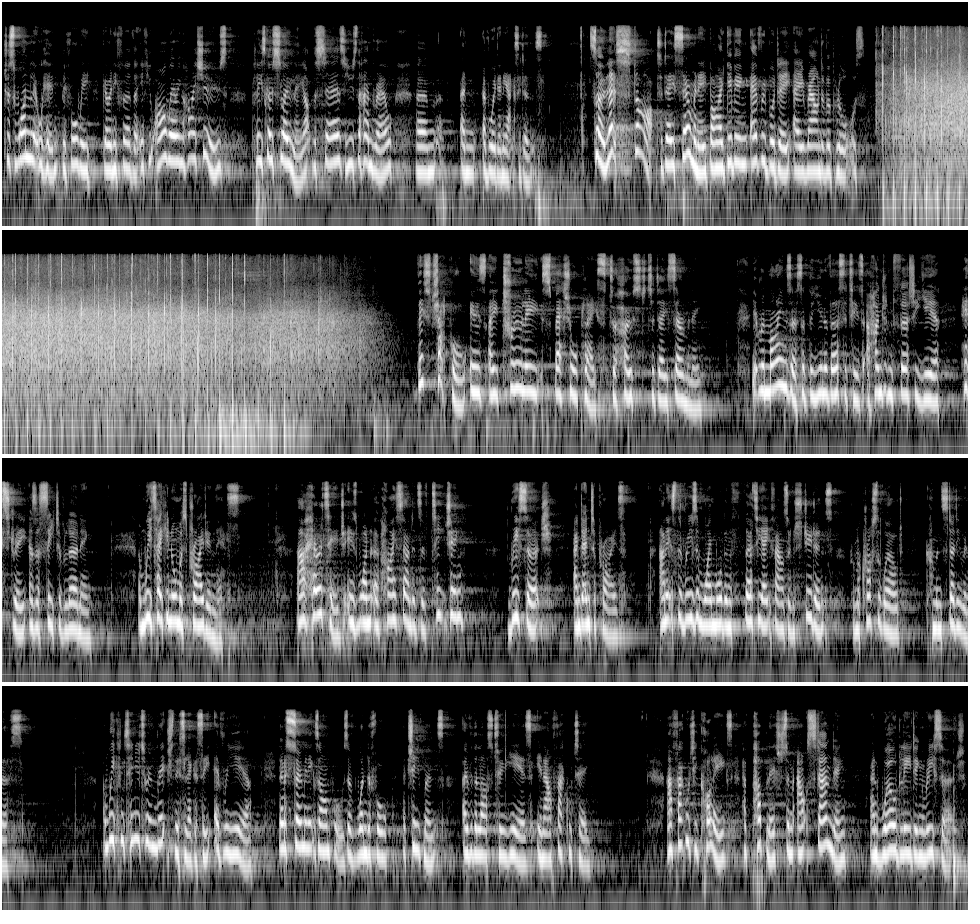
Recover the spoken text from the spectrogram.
Just one little hint before we go any further. If you are wearing high shoes, please go slowly up the stairs, use the handrail um, and avoid any accidents. So let's start today's ceremony by giving everybody a round of applause. Grace Chapel is a truly special place to host today's ceremony. It reminds us of the university's 130-year history as a seat of learning, and we take enormous pride in this. Our heritage is one of high standards of teaching, research and enterprise, and it's the reason why more than 38,000 students from across the world come and study with us. And we continue to enrich this legacy every year. There are so many examples of wonderful achievements over the last two years in our faculty. Our faculty colleagues have published some outstanding and world-leading research.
